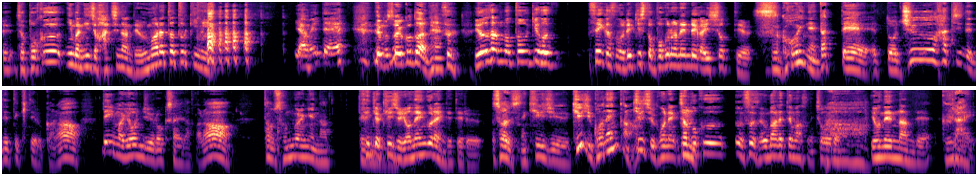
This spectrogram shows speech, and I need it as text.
えじゃあ僕今28なんで生まれた時に やめて。でもそういうことはね。そう与田さんの東京生活の歴史と僕の年齢が一緒っていうすごいね。だって、えっと、18で出てきてるから、で、今46歳だから、多分そんぐらいにはなってる。1994年ぐらいに出てる。そうですね、90、95年かな。95年。じゃあ僕、うん。そうですね。生まれてますねちょうど。あ4年なんで。ぐらい。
